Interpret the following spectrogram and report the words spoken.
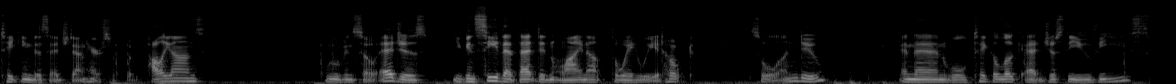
taking this edge down here. So if we go to polygons, move and sew edges, you can see that that didn't line up the way we had hoped. So we'll undo, and then we'll take a look at just the UVs.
